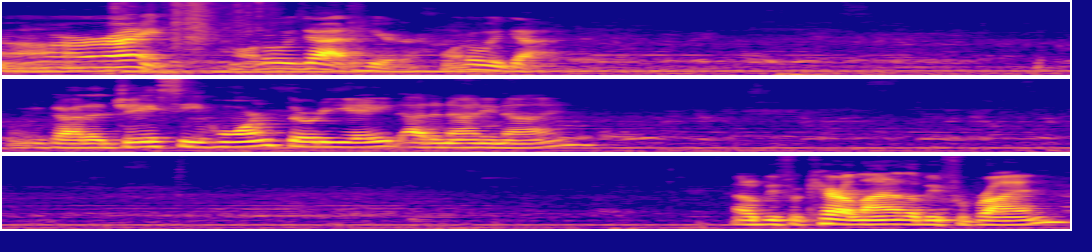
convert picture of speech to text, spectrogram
All right, what do got here? What do we got? We got a Jaycee Horn, 38 out of 99. That'll be for Carolina. That'll be for Brian.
